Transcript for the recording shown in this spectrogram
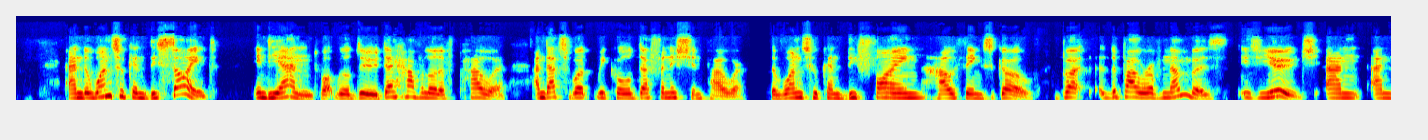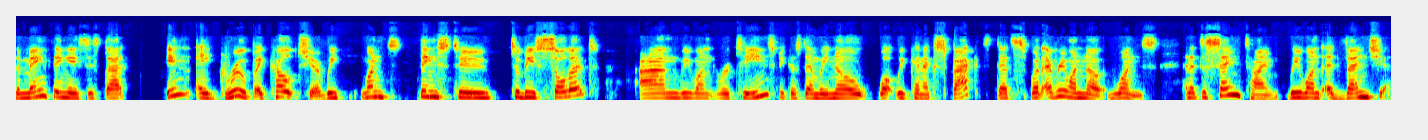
and the ones who can decide in the end what we'll do, they have a lot of power. And that's what we call definition power. The ones who can define how things go. But the power of numbers is huge. And, and the main thing is, is that in a group, a culture, we want things to, to be solid and we want routines because then we know what we can expect. That's what everyone know, wants. And at the same time, we want adventure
